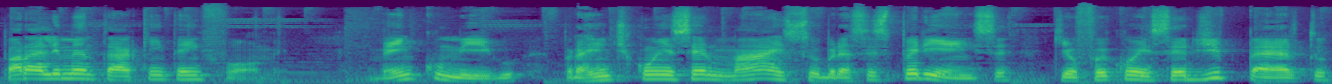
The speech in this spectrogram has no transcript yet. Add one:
para alimentar quem tem fome. Vem comigo para a gente conhecer mais sobre essa experiência que eu fui conhecer de perto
